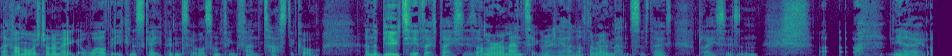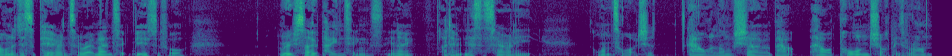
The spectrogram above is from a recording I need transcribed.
Like I'm always trying to make a world that you can escape into or something fantastical. And the beauty of those places. I'm a romantic, really. I love the romance of those places, and you know, I want to disappear into romantic, beautiful Rousseau paintings. You know, I don't necessarily want to watch an hour-long show about how a pawn shop is run.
